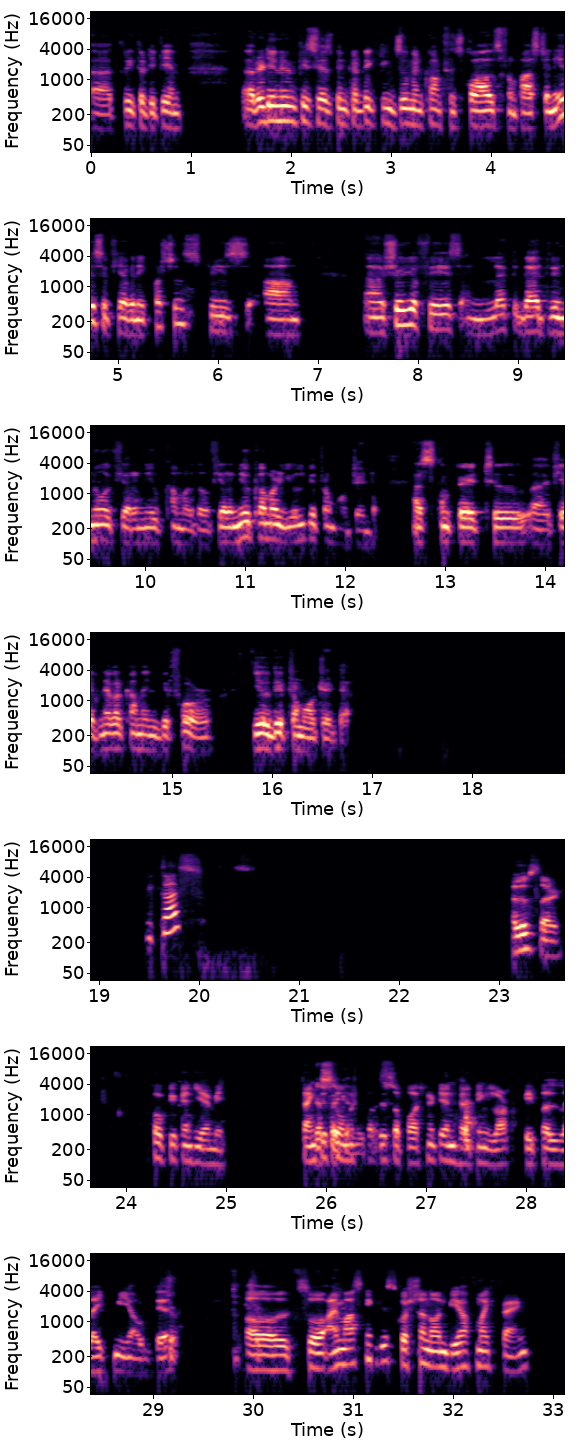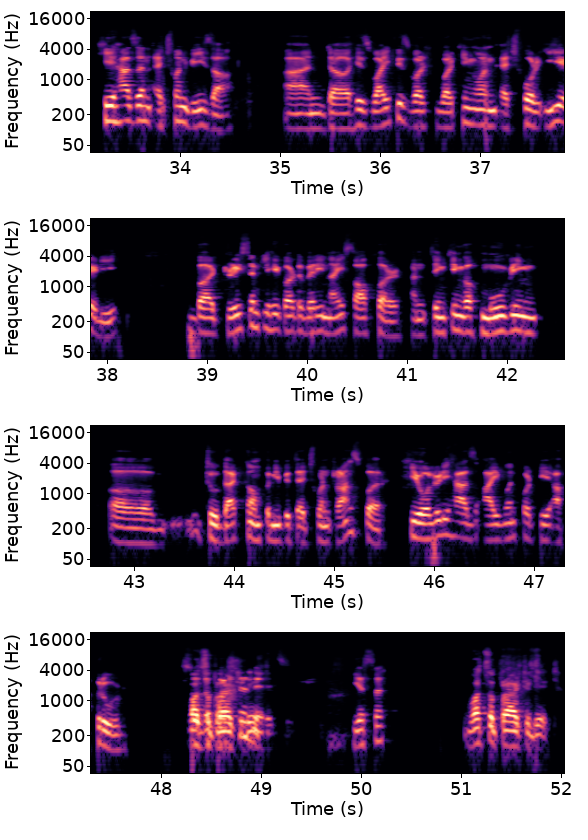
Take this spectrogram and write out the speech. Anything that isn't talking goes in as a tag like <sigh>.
uh, 3.30 p.m. Uh, Reddy Neumann PC has been conducting Zoom and conference calls from past 10 years. If you have any questions, please um, uh, show your face and let Gayatri know if you're a newcomer. Though, if you're a newcomer, you'll be promoted as compared to uh, if you have never come in before, you'll be promoted. Vikas? Hello, sir. Hope you can hear me. Thank Yes, you so much for this opportunity and helping a lot of people like me out there. Sure. Uh, so I'm asking this question on behalf of my friend. He has an H1 visa and uh, his wife is work- working on H4 EAD. But recently he got a very nice offer and thinking of moving uh, to that company with H1 transfer. He already has I-140 approved. So What's the the priority question date? is, yes, sir. What's the priority date?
